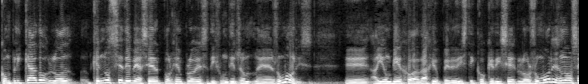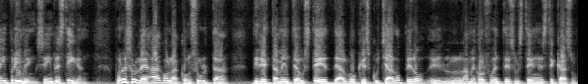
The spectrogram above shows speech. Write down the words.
complicado, lo que no se debe hacer, por ejemplo, es difundir eh, rumores. Eh, hay un viejo adagio periodístico que dice, los rumores no se imprimen, se investigan. Por eso le hago la consulta directamente a usted de algo que he escuchado, pero eh, la mejor fuente es usted en este caso.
